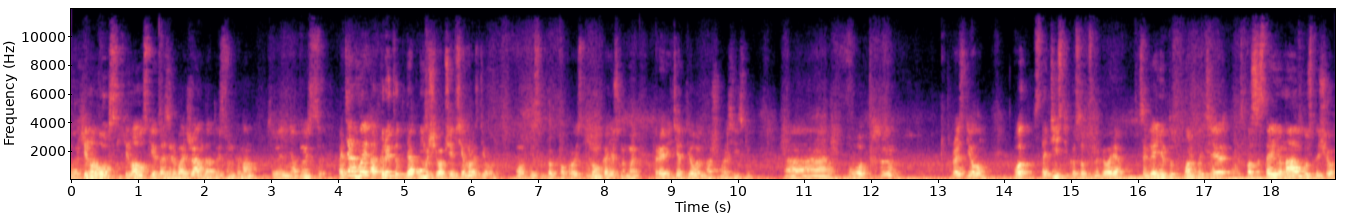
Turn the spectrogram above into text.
э, Хиналовский, Хиналовский это Азербайджан, да, то есть он к нам, к сожалению, не относится. Хотя мы открыты для помощи вообще всем разделам, вот, если только попросите. Ну, конечно, мы приоритет делаем нашим российским. А, вот, э, разделом. Вот статистика, собственно говоря. К сожалению, тут, может быть, э, по состоянию на август еще,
